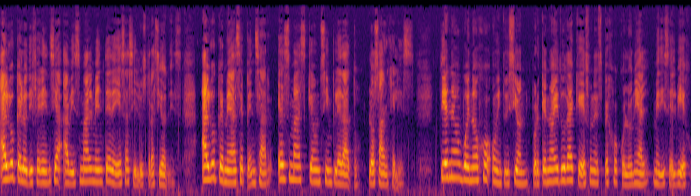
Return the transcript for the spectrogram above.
algo que lo diferencia abismalmente de esas ilustraciones, algo que me hace pensar, es más que un simple dato, Los Ángeles. Tiene un buen ojo o intuición, porque no hay duda que es un espejo colonial, me dice el viejo.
